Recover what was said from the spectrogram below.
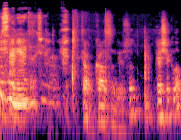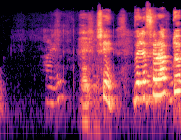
bir saniye arkadaşlar. Tamam kalsın diyorsun. Yakılam? Hayır. Kalsın. Şey Velociraptor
